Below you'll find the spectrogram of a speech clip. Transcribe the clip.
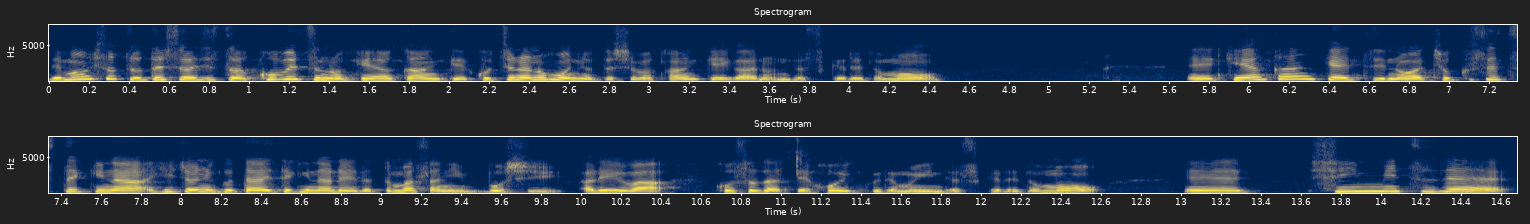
でもう一つ私は実は個別のケア関係こちらの方に私は関係があるんですけれどもえー、ケア関係っていうのは直接的な非常に具体的な例だとまさに母子あるいは子育て保育でもいいんですけれども、えー、親密で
